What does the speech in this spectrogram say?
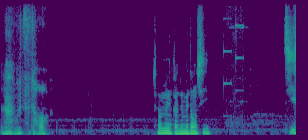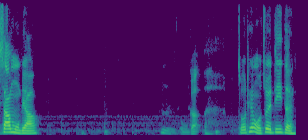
不知道，下面感觉没东西，击杀目标，嗯，五个。昨天我最低等，就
